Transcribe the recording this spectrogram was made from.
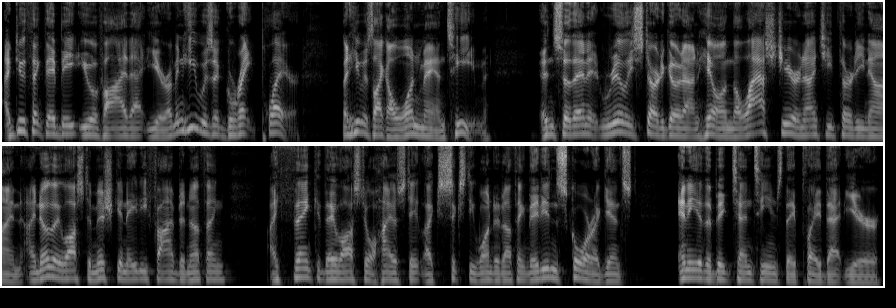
I do think they beat U of I that year. I mean, he was a great player, but he was like a one man team. And so then it really started to go downhill. In the last year, 1939, I know they lost to Michigan 85 to nothing. I think they lost to Ohio State like 61 to nothing. They didn't score against any of the Big Ten teams they played that year.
